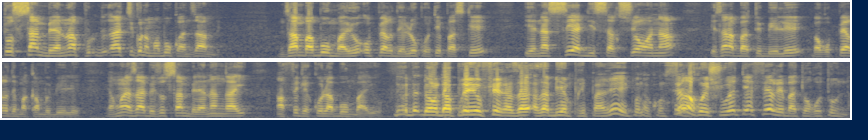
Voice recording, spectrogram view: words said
tosambela natiko na maboko ya nzambe nzambe abomba yo operde eloko te parce que ya na se ya distraction wana eza na bato ebele bakoperdre makambo ebele yango wana aza na bezo osambela na ngai en fait que kola bomba yo donc d'après yo ferre aza, aza bien préparé mpo na concert ferre akoechoue te ferre bato akotonda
